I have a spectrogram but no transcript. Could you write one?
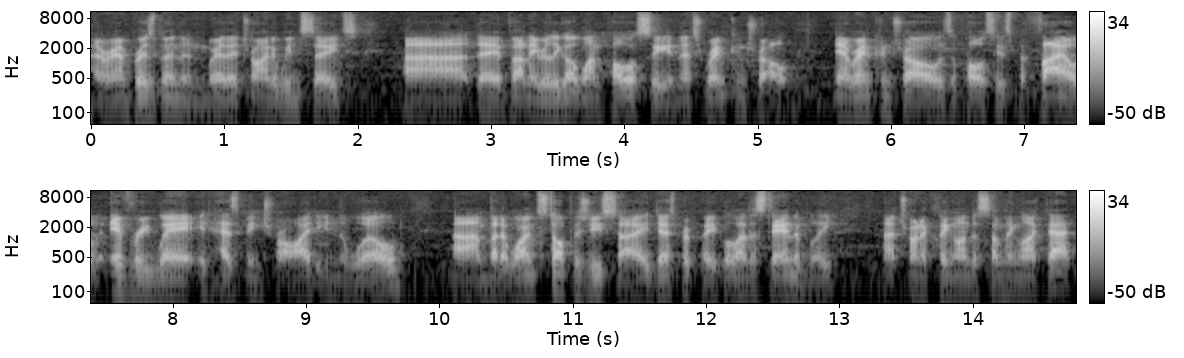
around Brisbane and where they're trying to win seats, uh, they've only really got one policy, and that's rent control. Now, rent control is a policy that's failed everywhere it has been tried in the world, um, but it won't stop, as you say, desperate people, understandably, uh, trying to cling on to something like that.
